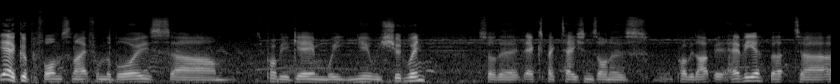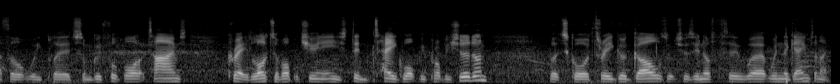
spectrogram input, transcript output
Yeah, good performance tonight from the boys. Um, it's probably a game we knew we should win, so the, the expectations on us probably that bit heavier. But uh, I thought we played some good football at times, created lots of opportunities, didn't take what we probably should have done, but scored three good goals, which was enough to uh, win the game tonight.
